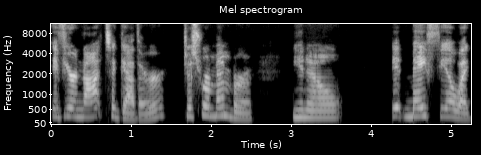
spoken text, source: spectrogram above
If you're not together, just remember, you know, it may feel like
